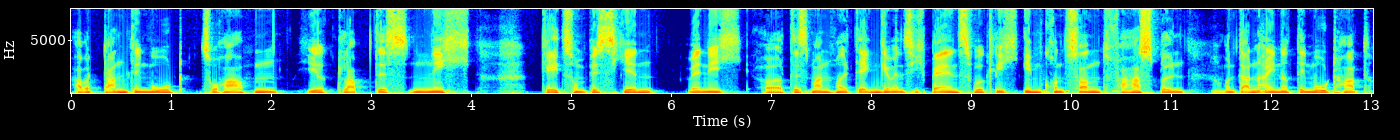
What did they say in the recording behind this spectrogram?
Aber dann den Mut zu haben, hier klappt es nicht, geht so ein bisschen, wenn ich äh, das manchmal denke, wenn sich Bands wirklich im Konzern verhaspeln mhm. und dann einer den Mut hat,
